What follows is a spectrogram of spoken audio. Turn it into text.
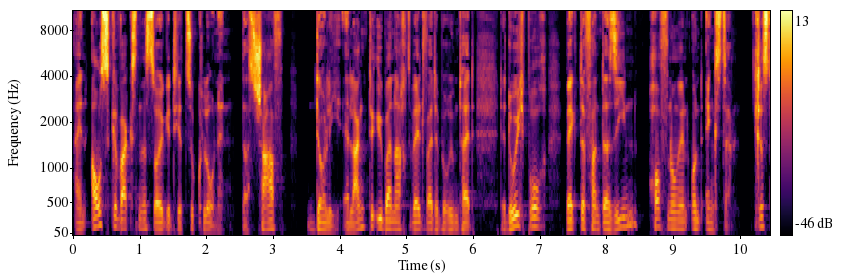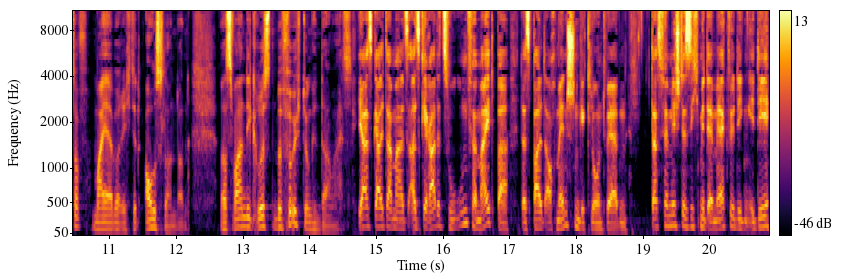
ein ausgewachsenes Säugetier zu klonen. Das Schaf Dolly erlangte über Nacht weltweite Berühmtheit. Der Durchbruch weckte Fantasien, Hoffnungen und Ängste. Christoph Meyer berichtet aus London. Was waren die größten Befürchtungen damals? Ja, es galt damals als geradezu unvermeidbar, dass bald auch Menschen geklont werden. Das vermischte sich mit der merkwürdigen Idee,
